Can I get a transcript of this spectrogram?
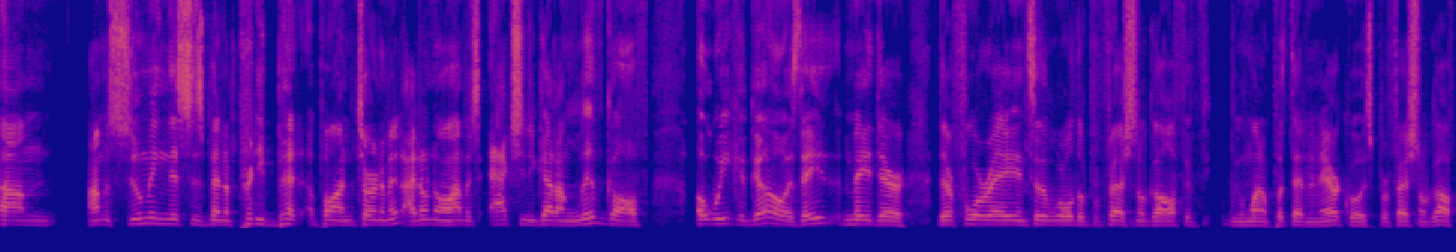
Um, I'm assuming this has been a pretty bet upon tournament. I don't know how much action you got on Live Golf a week ago as they made their their foray into the world of professional golf. If we want to put that in air quotes, professional golf.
